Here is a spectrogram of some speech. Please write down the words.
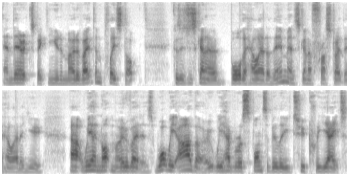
and they're expecting you to motivate them, please stop because it's just going to bore the hell out of them and it's going to frustrate the hell out of you. Uh, we are not motivators. What we are, though, we have a responsibility to create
